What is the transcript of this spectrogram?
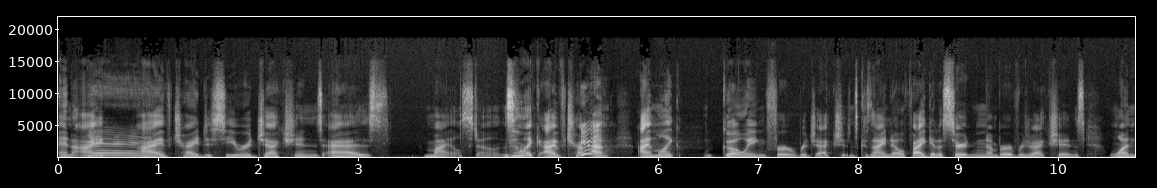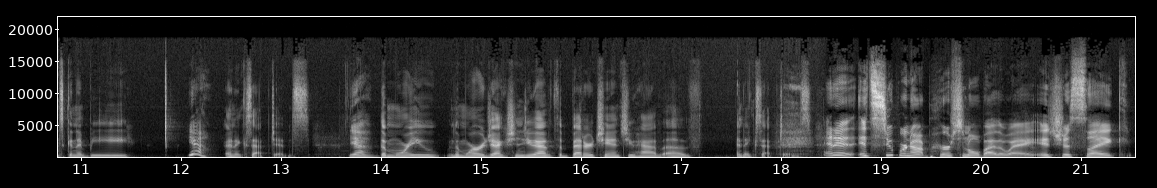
And Yay. I, I've tried to see rejections as milestones. like I've tried, Yeah. I'm, I'm like going for rejections because I know if I get a certain number of rejections, one's going to be yeah an acceptance. Yeah The more you the more rejections you have, the better chance you have of an acceptance. And it, it's super not personal, by the way. It's just like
